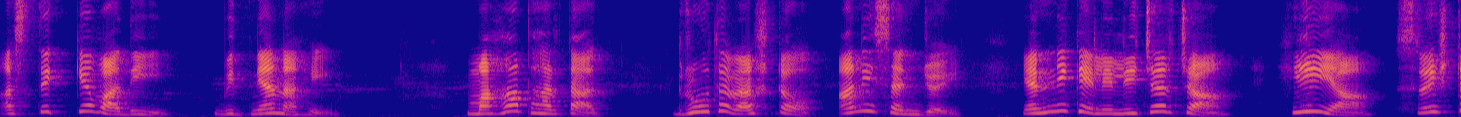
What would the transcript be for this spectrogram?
अस्तिक्यवादी विज्ञान आहे. महाभारतात धृतराष्ट्र आणि संजय यांनी केलेली चर्चा ही या श्रेष्ठ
